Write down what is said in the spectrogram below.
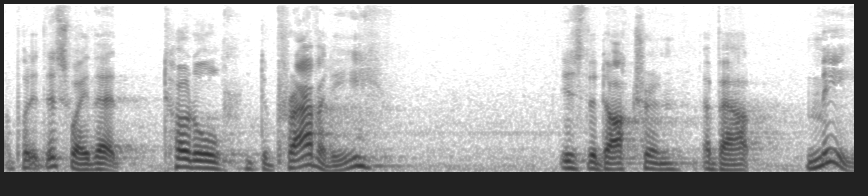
I'll put it this way, that total depravity is the doctrine about me.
